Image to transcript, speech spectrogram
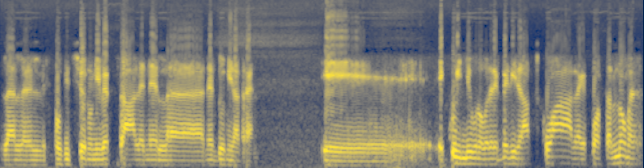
l'esposizione universale nel, nel 2030. E, e, quindi uno potrebbe dire la squadra che porta il nome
